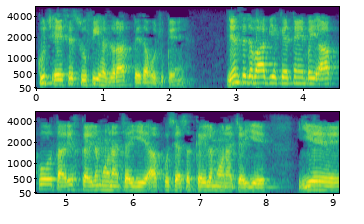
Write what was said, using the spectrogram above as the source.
کچھ ایسے صوفی حضرات پیدا ہو چکے ہیں۔ جن سے جب آپ یہ کہتے ہیں، بھئی آپ کو تاریخ کا علم ہونا چاہیے، آپ کو سیاست کا علم ہونا چاہیے یہ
